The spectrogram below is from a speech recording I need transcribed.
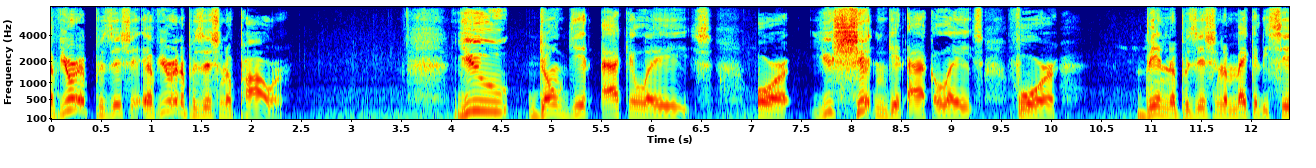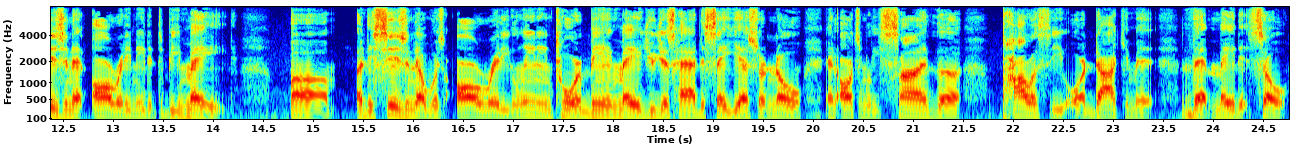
If you're in a position, if you're in a position of power, you don't get accolades, or you shouldn't get accolades for being in a position to make a decision that already needed to be made. Um, a decision that was already leaning toward being made. You just had to say yes or no and ultimately sign the policy or document that made it so.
